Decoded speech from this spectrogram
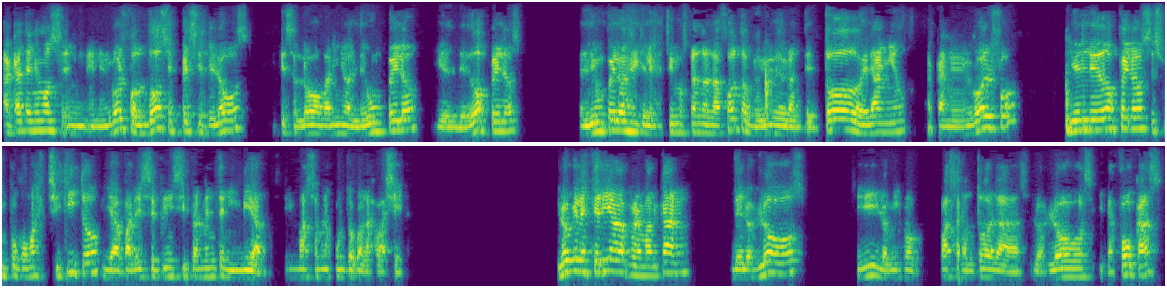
acá tenemos en, en, el Golfo dos especies de lobos, que es el lobo marino, el de un pelo y el de dos pelos, el de un pelo es el que les estoy mostrando en la foto, que vive durante todo el año acá en el Golfo. Y el de dos pelos es un poco más chiquito y aparece principalmente en invierno, más o menos junto con las ballenas. Lo que les quería remarcar de los lobos, y lo mismo pasa con todos los lobos y las focas,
